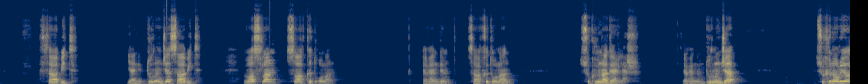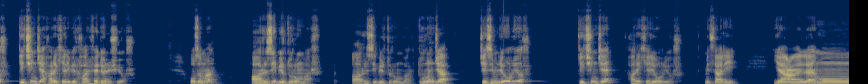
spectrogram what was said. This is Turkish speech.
sabit. Yani durunca sabit. Vaslan sakıt olan. Efendim sakıt olan sükuna derler. Efendim durunca sükun oluyor geçince harekeli bir harfe dönüşüyor. O zaman arızi bir durum var. Arızi bir durum var. Durunca cezimli oluyor, geçince harekeli oluyor. Misali ya'lemun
